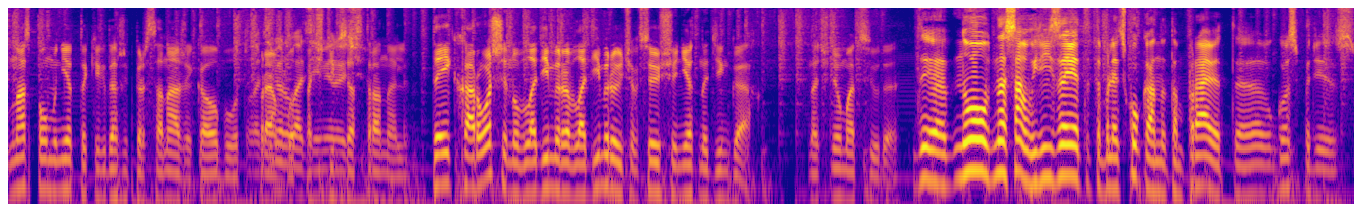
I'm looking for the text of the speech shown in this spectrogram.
у нас, по-моему, нет таких даже персонажей, кого бы вот Владимир прям вот почти вся страна. ли- Тейк хороший, но Владимира Владимировича все еще нет на деньгах. Начнем отсюда. Да, ну, на самом деле, Елизавета-то, блядь, сколько она там правит, э, господи. с-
